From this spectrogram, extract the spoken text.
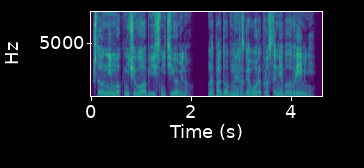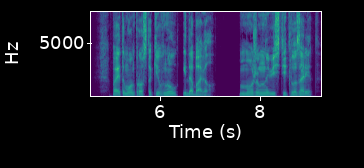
что он не мог ничего объяснить Йомину. На подобные разговоры просто не было времени. Поэтому он просто кивнул и добавил. «Можем навестить лазарет,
